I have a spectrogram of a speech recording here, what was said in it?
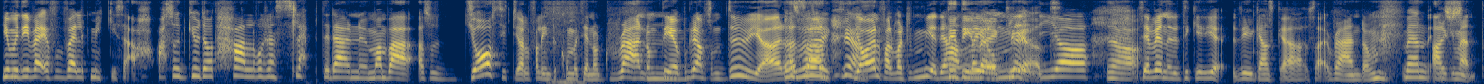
Jo men det är, jag får väldigt mycket så här, alltså gud det var ett halvår sedan, släpp det där nu. Man bara, alltså jag sitter i alla fall inte och kommenterar något random tv-program som du gör. Alltså, Alltså, jag har i alla fall varit med, det, Det handlar ju om mig. Ja. Ja. Så jag vet inte, jag tycker det är ganska så här, random Men, argument.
